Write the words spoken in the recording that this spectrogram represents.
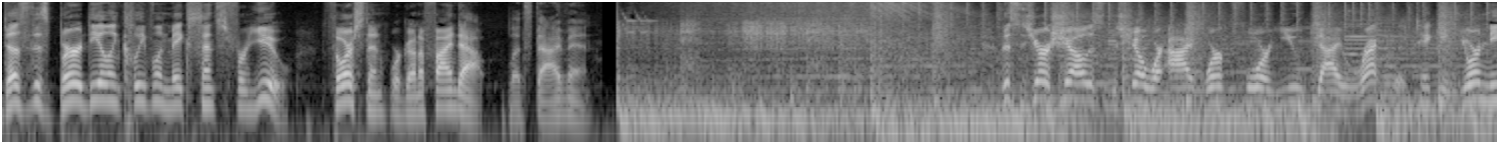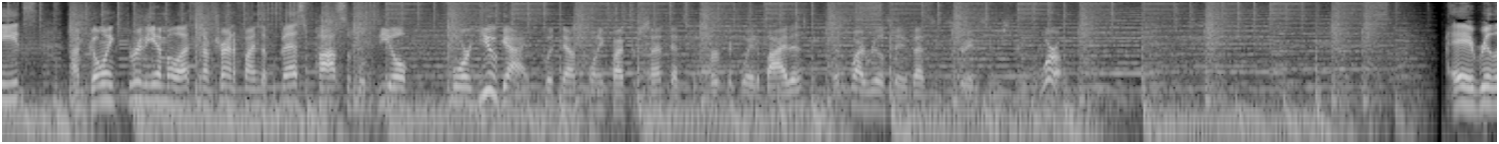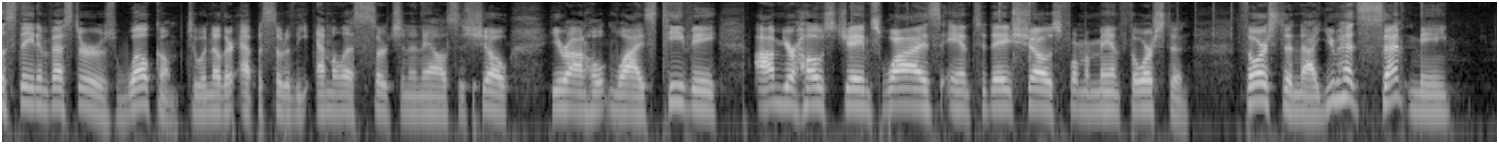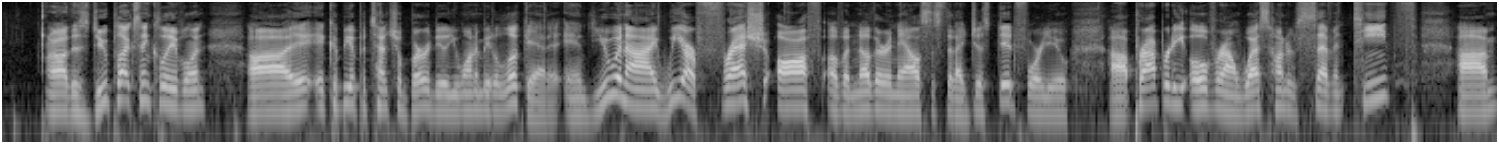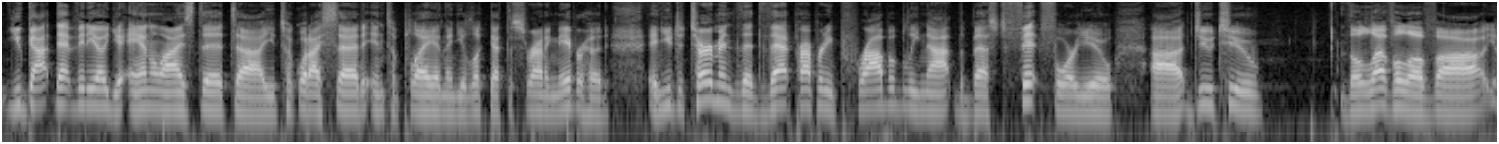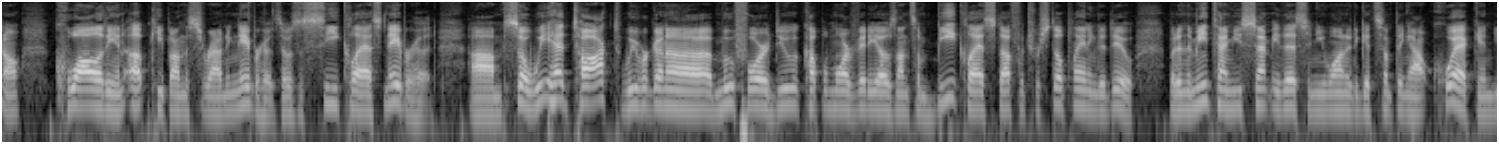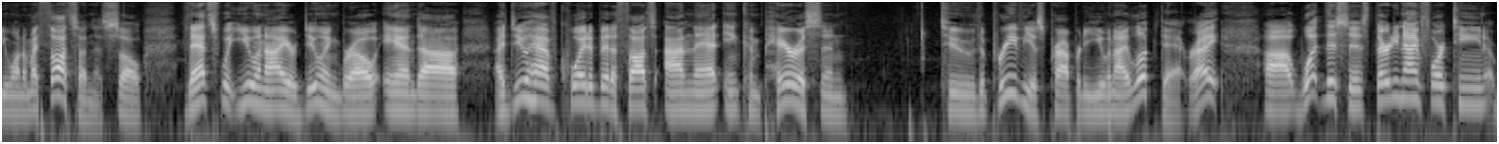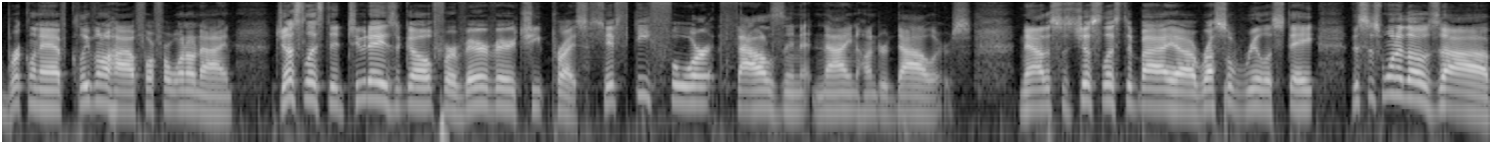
Does this BRRRR deal in Cleveland make sense for you? Thorsten, we're going to find out. Let's dive in. This is your show. This is the show where I work for you directly, taking your needs. I'm going through the MLS and I'm trying to find the best possible deal for you guys. Put down 25%. That's the perfect way to buy this. That's why real estate investing is the greatest industry in the world. Hey, real estate investors, welcome to another episode of the MLS Search and Analysis Show here on Holton Wise TV. I'm your host, James Wise, and today's show is for my man Thorsten. Thorsten, uh, you had sent me uh, this duplex in Cleveland. Uh, it, it, could be a potential BRRRR deal. You wanted me to look at it. And you and I, we are fresh off of another analysis that I just did for you. Uh, property over on West 117th. Um, you got that video, you analyzed it, uh, you took what I said into play, and then you looked at the surrounding neighborhood, and you determined that that property probably not the best fit for you uh, due to the level of uh, you know quality and upkeep on the surrounding neighborhoods. It was a C-class neighborhood. Um, so we had talked. We were gonna move forward, do a couple more videos on some B-class stuff, which we're still planning to do. But in the meantime, you sent me this, and you wanted to get something out quick, and you wanted my thoughts on this. So that's what you and I are doing, bro. And uh, I do have quite a bit of thoughts on that in comparison to the previous property you and I looked at, right? Uh, what this is 3914 Brooklyn Ave, Cleveland, Ohio, 44109. Just listed two days ago for a very, very cheap price $54,900. Now, this is just listed by uh, Russell Real Estate. This is one of those uh,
